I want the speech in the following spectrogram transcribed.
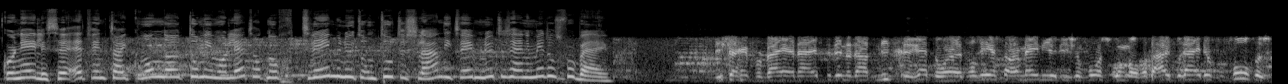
Cornelissen. Edwin Taekwondo, Tommy Molet had nog twee minuten om toe te slaan. Die twee minuten zijn inmiddels voorbij. Die zijn voorbij en hij heeft het inderdaad niet gered hoor. Het was eerst de Armenië die zijn voorsprong nog wat uitbreidde. Vervolgens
